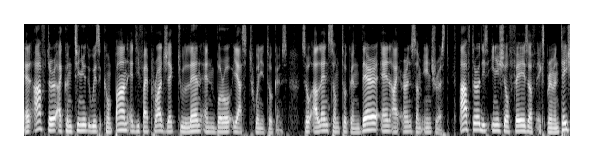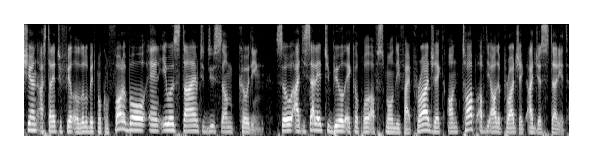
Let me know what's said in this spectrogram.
And after, I continued with Compound, a DeFi project, to lend and borrow ERC20 tokens. So I lent some token there and I earned some interest. After this initial phase of experimentation, I started to feel a little bit more comfortable and it was time to do some coding. So I decided to build a couple of small DeFi projects on top of the other project I just studied.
